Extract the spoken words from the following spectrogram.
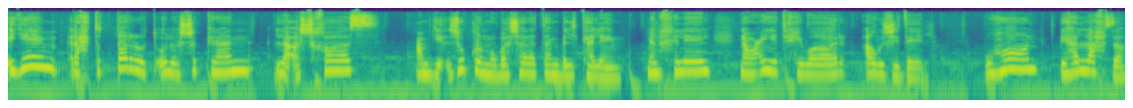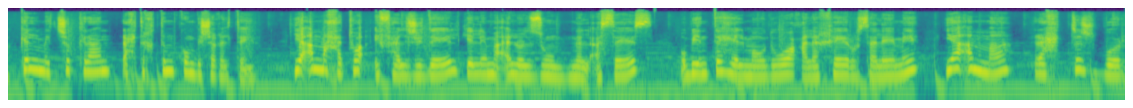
أيام رح تضطروا تقولوا شكرا لأشخاص عم يأذوكم مباشرة بالكلام من خلال نوعية حوار أو جدال. وهون بهاللحظة كلمة شكرا رح تختمكم بشغلتين. يا أما حتوقف هالجدال يلي ما له لزوم من الأساس وبينتهي الموضوع على خير وسلامة يا أما رح تجبر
